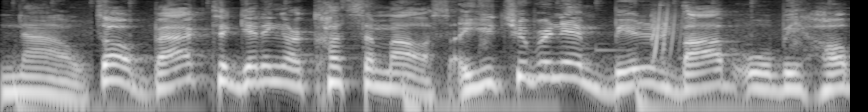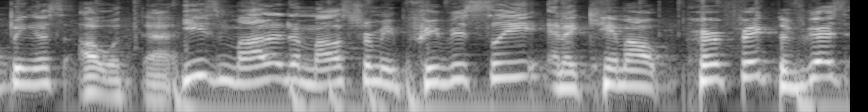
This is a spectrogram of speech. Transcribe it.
now. So back to getting our custom mouse. A YouTuber named Bearded Bob will be helping us out with that. He's modded a mouse for me previously and it came out perfect. So if you guys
